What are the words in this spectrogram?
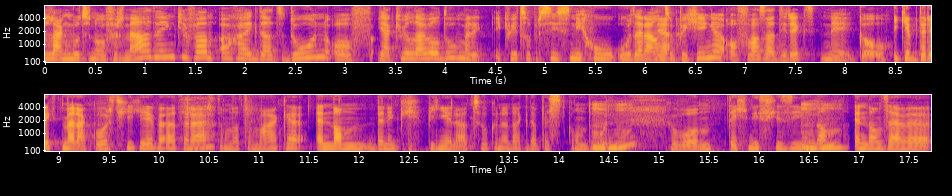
lang moeten over nadenken van, oh, ga ik dat doen? Of, ja, ik wil dat wel doen, maar ik, ik weet zo precies niet hoe, hoe daaraan te beginnen. Of was dat direct, nee, go? Ik heb direct mijn akkoord gegeven, uiteraard, om dat te maken. En dan ben ik beginnen uitzoeken dat ik dat best kon doen. Mhm. Gewoon technisch gezien dan. Mhm. En dan zijn we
